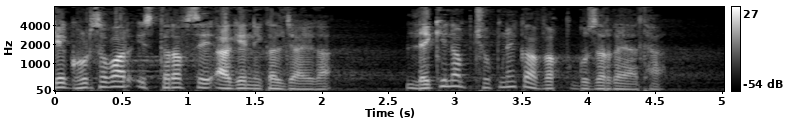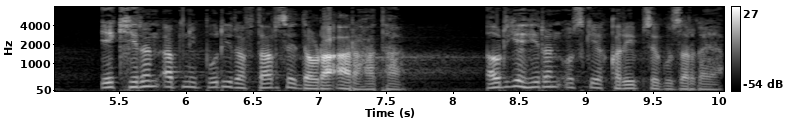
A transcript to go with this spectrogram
کہ گھڑ سوار اس طرف سے آگے نکل جائے گا، لیکن اب چھپنے کا وقت گزر گیا تھا۔ ایک ہرن اپنی پوری رفتار سے دوڑا آ رہا تھا اور یہ ہرن اس کے قریب سے گزر گیا۔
